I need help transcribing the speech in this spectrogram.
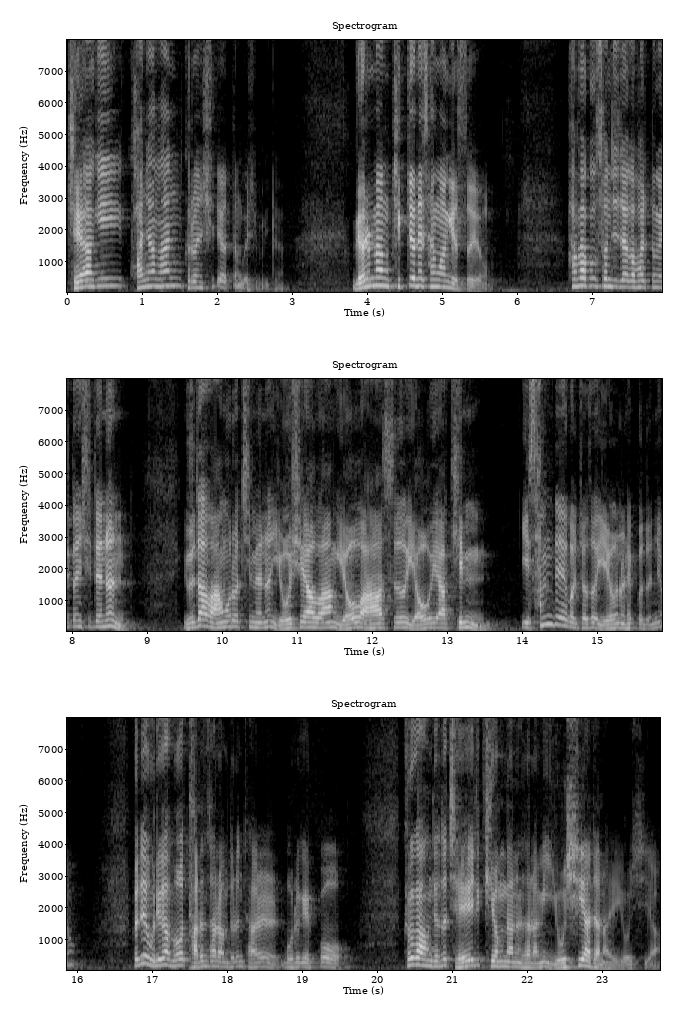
죄악이 관영한 그런 시대였던 것입니다. 멸망 직전의 상황이었어요. 하박국 선지자가 활동했던 시대는 유다 왕으로 치면은 요시아 왕, 여호아스, 여호야 김 이 3대에 걸쳐서 예언을 했거든요. 근데 우리가 뭐 다른 사람들은 잘 모르겠고 그 가운데도 제일 기억나는 사람이 요시아잖아요. 요시아.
